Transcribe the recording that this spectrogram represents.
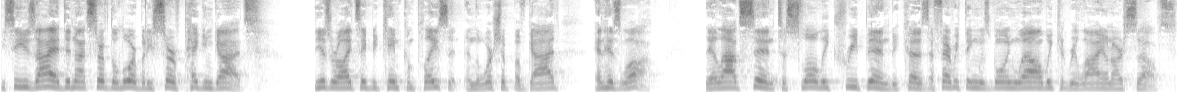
You see, Uzziah did not serve the Lord, but he served pagan gods. The Israelites, they became complacent in the worship of God and his law. They allowed sin to slowly creep in because if everything was going well, we could rely on ourselves.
